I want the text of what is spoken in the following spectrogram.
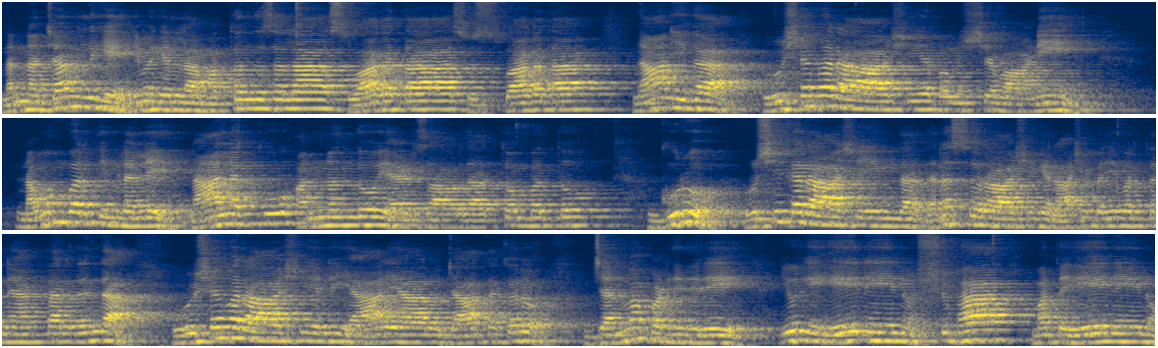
ನನ್ನ ಚಾನಲ್ಗೆ ನಿಮಗೆಲ್ಲ ಮತ್ತೊಂದು ಸಲ ಸ್ವಾಗತ, ಸುಸ್ವಾಗತ. ನಾನೀಗ ವೃಷಭ ರಾಶಿಯ ಭವಿಷ್ಯವಾಣಿ. ನವೆಂಬರ್ ತಿಂಗಳಲ್ಲಿ ನಾಲ್ಕು, ಹನ್ನೊಂದು, ಎರಡು ಸಾವಿರದ ಹತ್ತೊಂಬತ್ತು ಗುರು ವೃಷಿಕ ರಾಶಿಯಿಂದ ಧನಸ್ಸು ರಾಶಿಗೆ ರಾಶಿ ಪರಿವರ್ತನೆ ಆಗ್ತಾ ಇರೋದ್ರಿಂದ ವೃಷಭ ರಾಶಿಯಲ್ಲಿ ಯಾರ್ಯಾರು ಜಾತಕರು ಜನ್ಮ ಪಡೆದಿದ್ದೀರಿ? ಇವರಿಗೆ ಏನೇನು ಶುಭ ಮತ್ತು ಏನೇನು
